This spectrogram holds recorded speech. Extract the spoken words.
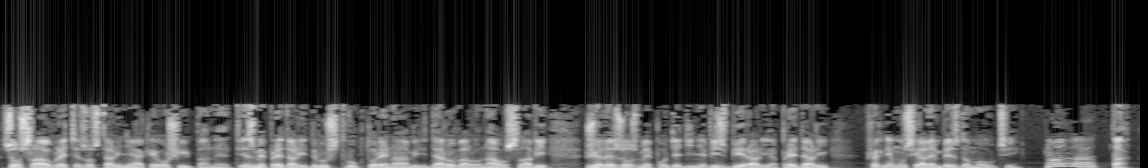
Z oslav v lete zostali nejaké ošípané. Tie sme predali družstvu, ktoré nám ich darovalo na oslavy. Železo sme po dedine vyzbierali a predali. Však nemusia len bezdomovci. No a tak.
